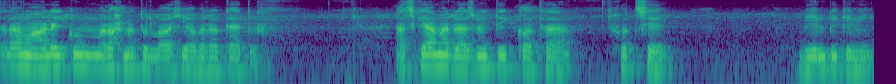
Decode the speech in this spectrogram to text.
সালামু আলাইকুম রহমতুল্লাহি আবরকাত আজকে আমার রাজনৈতিক কথা হচ্ছে বিএনপিকে নিয়ে।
